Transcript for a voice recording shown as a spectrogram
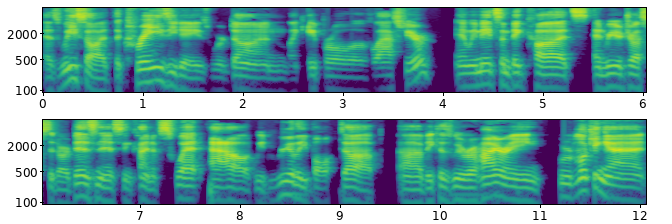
As we saw it, the crazy days were done like April of last year and we made some big cuts and readjusted our business and kind of sweat out. We'd really bulked up uh, because we were hiring. We were looking at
